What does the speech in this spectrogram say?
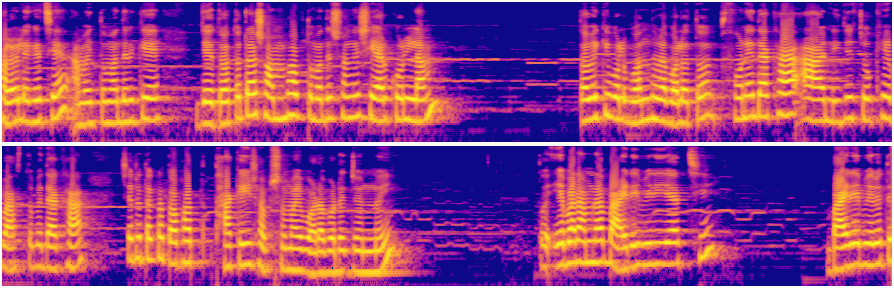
ভালো লেগেছে। আমি তোমাদেরকে যে যতটা সম্ভব তোমাদের সঙ্গে শেয়ার করলাম। তবে কি বলো বন্ধুরা বলো তো ফোনে দেখা আর নিজের চোখে বাস্তবে দেখা, সেটা তো একটা তফাৎ থাকেই সবসময় বরাবরের জন্যই। তো এবার আমরা বাইরে বেরিয়ে যাচ্ছি। বাইরে বেরোতে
